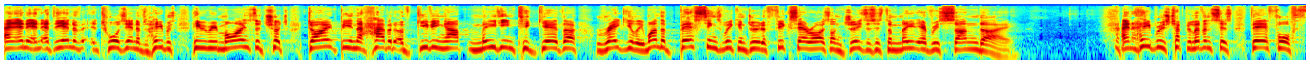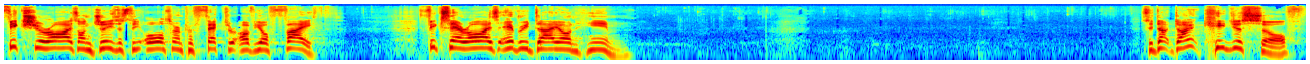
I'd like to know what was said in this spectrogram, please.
And, and, and, at the end of towards the end of Hebrews, he reminds the church, don't be in the habit of giving up meeting together regularly. One of the best things we can do to fix our eyes on Jesus is to meet every Sunday. And Hebrews chapter 11 says, Therefore, fix your eyes on Jesus, the author and perfecter of your faith. Fix our eyes every day on Him. See, don't, don't kid yourself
